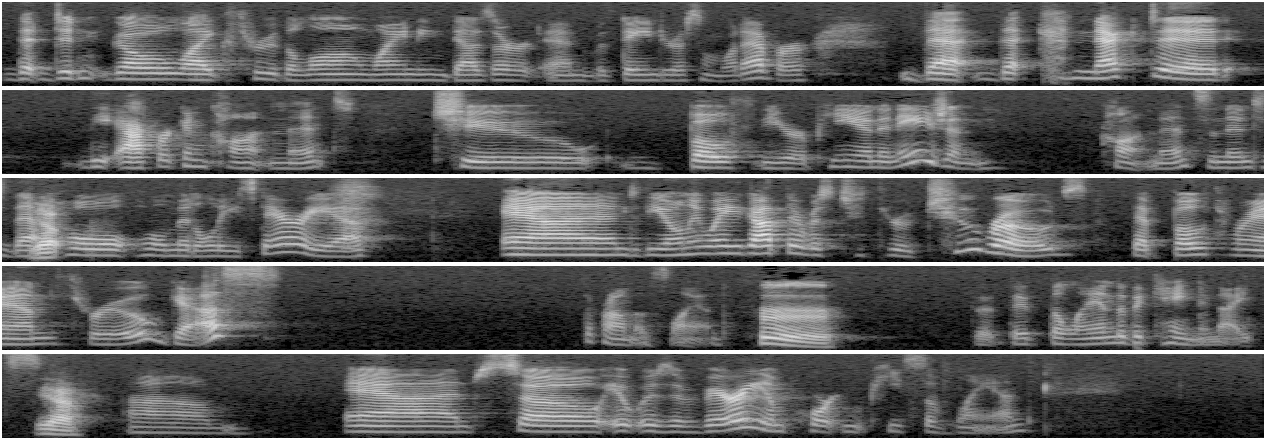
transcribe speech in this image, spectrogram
that didn't go like through the long, winding desert and was dangerous and whatever. That that connected the African continent to both the European and Asian continents and into that Yep. whole whole Middle East area. And the only way you got there was to, through two roads that both ran through, guess, the Promised Land Hmm. the, the, the land of the Canaanites. Yeah. Um, and so it was a very important piece of land.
